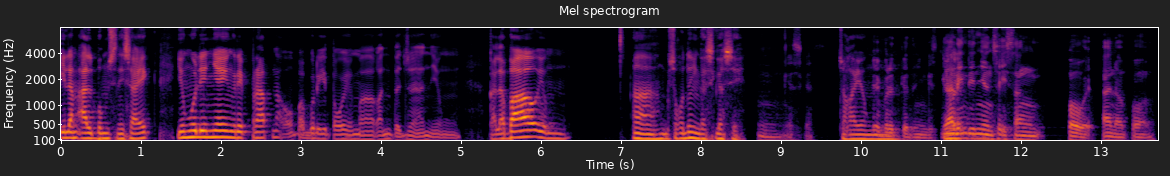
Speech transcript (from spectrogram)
ilang albums ni Syke. Yung huli niya, yung Rip Rap, na paborito ko yung mga kanta dyan. Yung Kalabaw, yung... Ah, gusto ko dun yung Gasgas eh. Mm, yes, yes. Tsaka yung... Favorite ko din yung gusto. Galing din yun sa isang poet, ano, poem.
